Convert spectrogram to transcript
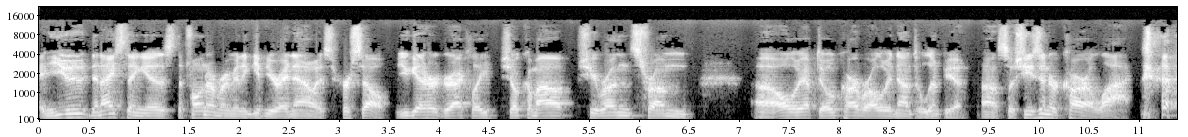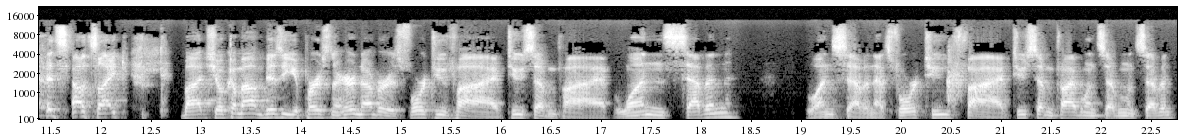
And you, the nice thing is the phone number I'm going to give you right now is herself. You get her directly. She'll come out. She runs from uh, all the way up to Oak Harbor, all the way down to Olympia. Uh, so she's in her car a lot, it sounds like. But she'll come out and visit you personally. Her number is 425 275 1717. That's 425 275 1717.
